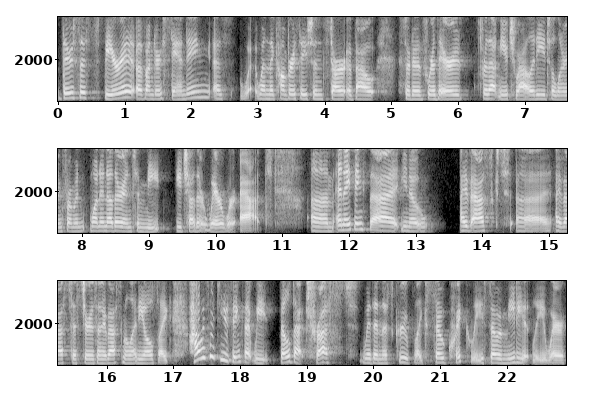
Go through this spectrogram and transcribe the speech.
there's a spirit of understanding as w- when the conversations start about sort of we're there for that mutuality to learn from one another and to meet each other where we're at. Um, and I think that you know I've asked uh, I've asked sisters and I've asked millennials like how is it do you think that we build that trust within this group like so quickly so immediately where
